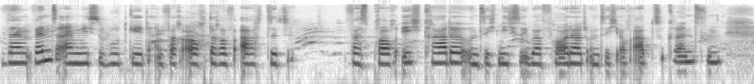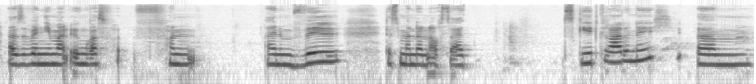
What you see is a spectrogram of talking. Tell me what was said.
wenn es einem nicht so gut geht, einfach auch darauf achtet, was brauche ich gerade und sich nicht so überfordert und sich auch abzugrenzen. Also wenn jemand irgendwas von einem will, dass man dann auch sagt, es geht gerade nicht. Ähm,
